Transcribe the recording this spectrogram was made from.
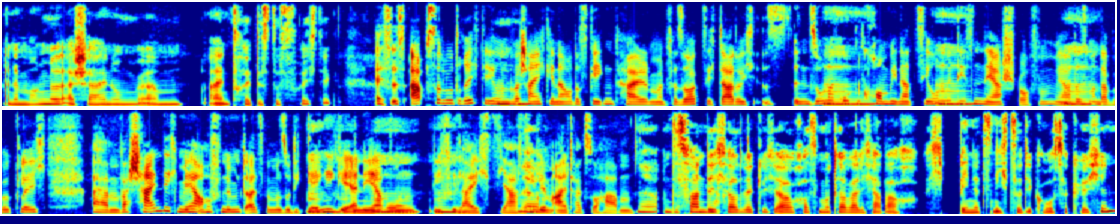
eine Mangelerscheinung ähm, eintritt. Ist das richtig? Es ist absolut richtig und mhm. wahrscheinlich genau das Gegenteil. Man versorgt sich dadurch in so einer mhm. guten Kombination mhm. mit diesen Nährstoffen, ja, dass man mhm. da wirklich ähm, wahrscheinlich mehr aufnimmt, als wenn man so die gängige mhm. Ernährung, mhm. die vielleicht ja viele ja. im Alltag so haben. Ja, und das fand ich halt wirklich auch als Mutter, weil ich habe auch, ich bin jetzt nicht so die große Köchin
